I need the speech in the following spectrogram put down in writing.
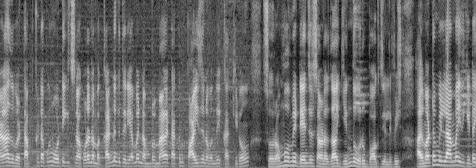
ஏன்னா அது ஒரு டப்புக்கு டப்புக்குன்னு ஒட்டிக்கிச்சுனா கூட நம்ம கண்ணுக்கு தெரியாமல் நம்ம மேலே டக்குன்னு பாய்சனை வந்து கக்கிடும். ஸோ ரொம்பவுமே டேஞ்சரஸ் ஆனது. தான் எந்த ஒரு பாக்ஸ் ஜெல்லிஃபிஷ் அது மட்டும் இல்லாமல் இதுக்கிட்ட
